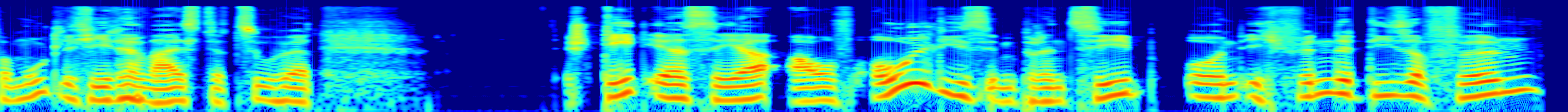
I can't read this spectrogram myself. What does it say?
vermutlich jeder weiß, der zuhört, steht er sehr auf Oldies im Prinzip. Und ich finde, dieser Film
